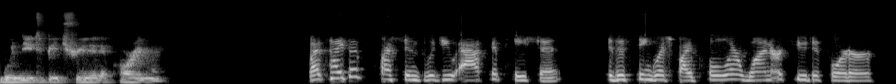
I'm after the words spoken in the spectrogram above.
would need to be treated accordingly. What type of questions would you ask a patient to distinguish bipolar one or two disorder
